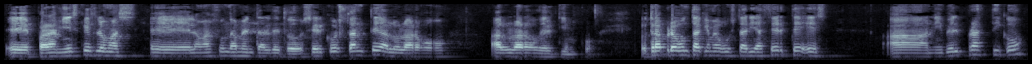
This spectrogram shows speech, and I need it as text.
eh, para mí es que es lo más, eh, lo más fundamental de todo, ser constante a lo largo, a lo largo del tiempo. Otra pregunta que me gustaría hacerte es, a nivel práctico,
